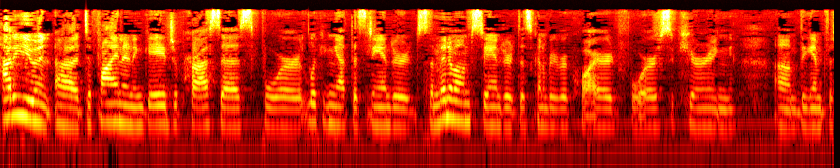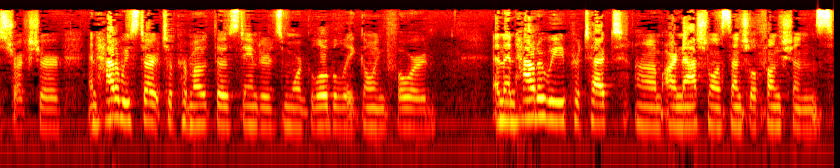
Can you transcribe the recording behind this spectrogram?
How do you uh, define and engage a process for looking at the standards, the minimum standard that's going to be required for securing um, the infrastructure, and how do we start to promote those standards more globally going forward? And then how do we protect um, our national essential functions,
